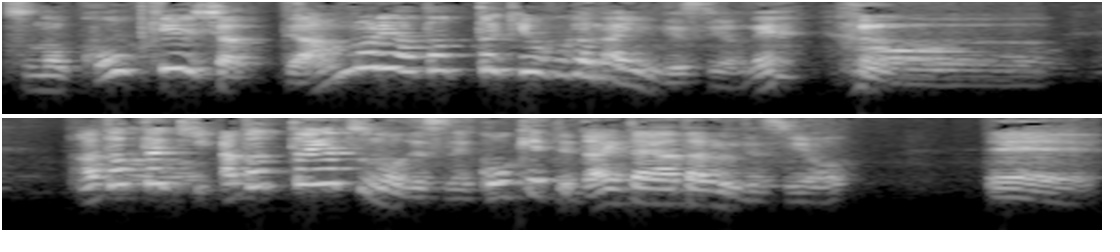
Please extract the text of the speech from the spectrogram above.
その後継者ってあんまり当たった記憶がないんですよね。当たったき、当たったやつのですね、後継って大体当たるんですよ。え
